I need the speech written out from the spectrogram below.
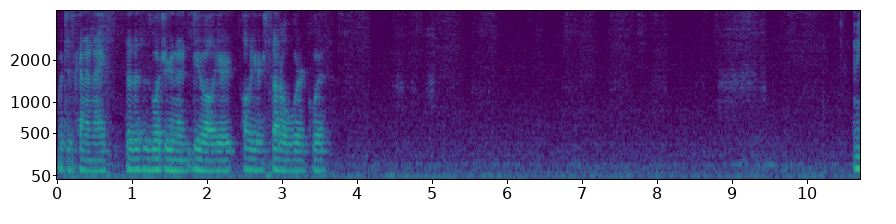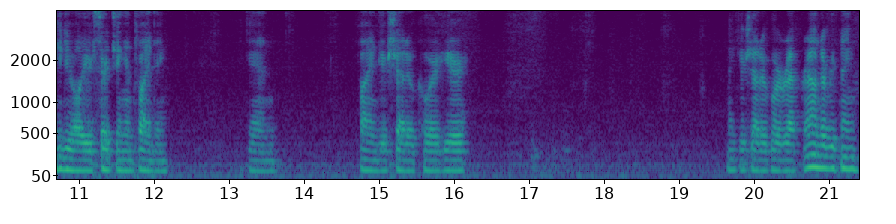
which is kind of nice. So this is what you're going to do all your all your subtle work with. And you can do all your searching and finding. You can find your shadow core here. Make your shadow core wrap around everything.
